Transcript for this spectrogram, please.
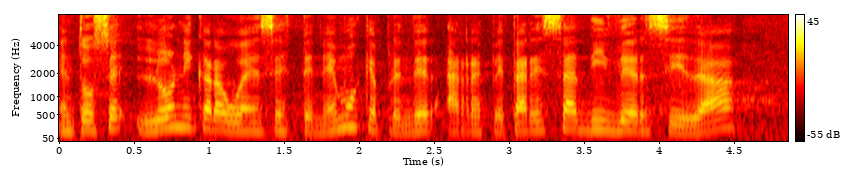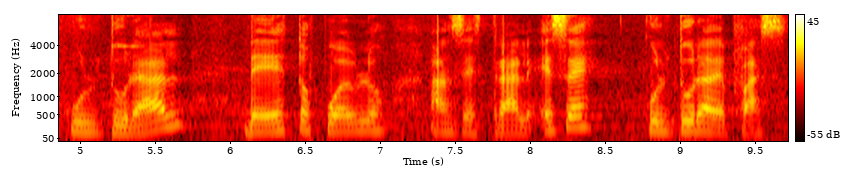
Entonces los nicaragüenses tenemos que aprender a respetar esa diversidad cultural, de estos pueblos ancestrales. Esa es cultura de paz.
